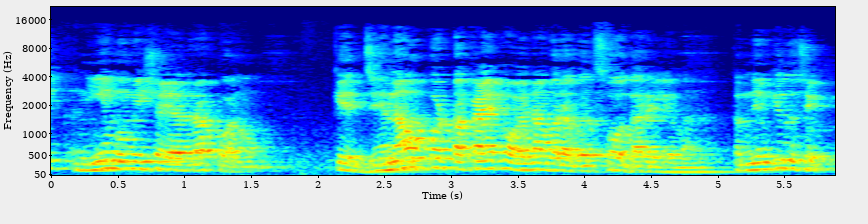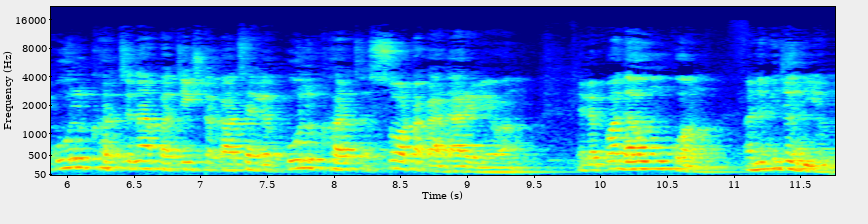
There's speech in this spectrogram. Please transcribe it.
એક નિયમ હંમેશા યાદ રાખવાનો કે જેના ઉપર ટકા આપ્યો એના બરાબર સો ધારી લેવાના. તમને એમ કીધું છે, કુલ ખર્ચના પચીસ ટકા છે એટલે કુલ ખર્ચ સો ટકા ધારી લેવાનો. એટલે પદ આવું મૂકવાનું. અને બીજો નિયમ,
